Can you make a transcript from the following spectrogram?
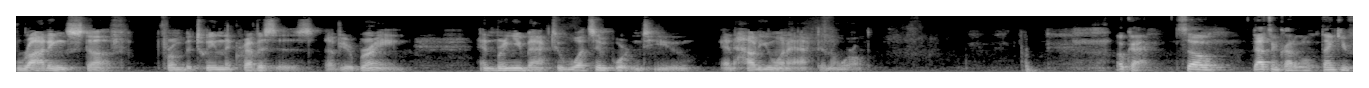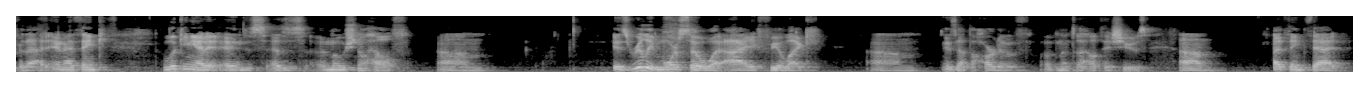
rotting stuff from between the crevices of your brain and bring you back to what's important to you and how do you want to act in the world. Okay, so that's incredible. Thank you for that. And I think looking at it as, as emotional health, um, is really more so what I feel like um, is at the heart of, of mental health issues. Um, I think that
